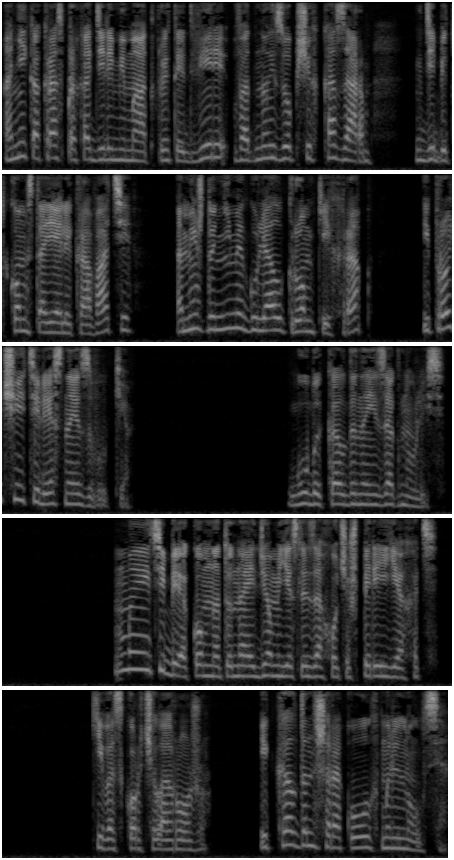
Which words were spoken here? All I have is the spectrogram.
Они как раз проходили мимо открытой двери в одной из общих казарм, где битком стояли кровати, а между ними гулял громкий храп и прочие телесные звуки. Губы Келдена изогнулись. «Мы тебе комнату найдем, если захочешь переехать». Кива скорчила рожу, и Келден широко ухмыльнулся.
